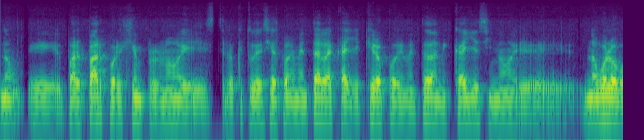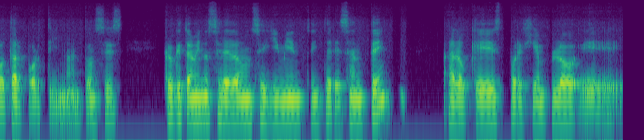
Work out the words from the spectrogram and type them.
no, eh, palpar, por ejemplo, ¿no? Este, lo que tú decías, pavimentar la calle, quiero pavimentar a mi calle, si no, eh, no vuelvo a votar por ti, ¿no? Entonces, creo que también no se le da un seguimiento interesante a lo que es, por ejemplo, eh,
